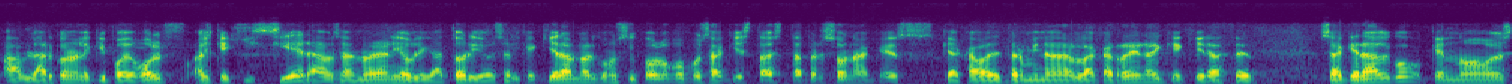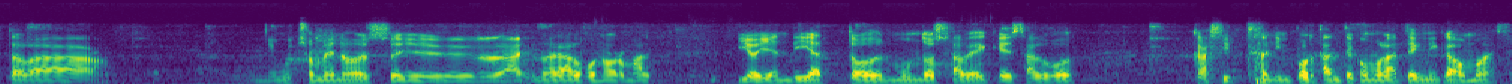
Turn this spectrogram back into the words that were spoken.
hablar con el equipo de golf al que quisiera, o sea, no era ni obligatorio. Es el que quiera hablar con un psicólogo, pues aquí está esta persona que es que acaba de terminar la carrera y que quiere hacer. O sea, que era algo que no estaba ni mucho menos eh, no era algo normal. Y hoy en día todo el mundo sabe que es algo casi tan importante como la técnica o más.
